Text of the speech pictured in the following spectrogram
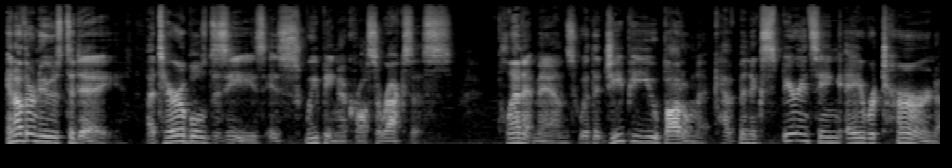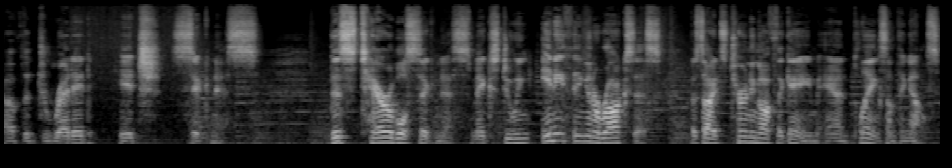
In other news today, a terrible disease is sweeping across Auraxis. Planetmans with a GPU bottleneck have been experiencing a return of the dreaded hitch sickness. This terrible sickness makes doing anything in Auraxis, besides turning off the game and playing something else,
